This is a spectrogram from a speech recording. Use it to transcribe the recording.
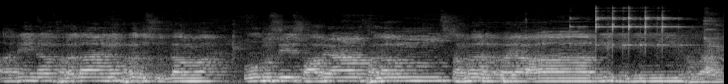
અનેન ફલદાન ફલદ શુદ્ધમ ઓમ શ્રી સ્વાભ્યામ ફલમ સમર્પયામિ ભગવાન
